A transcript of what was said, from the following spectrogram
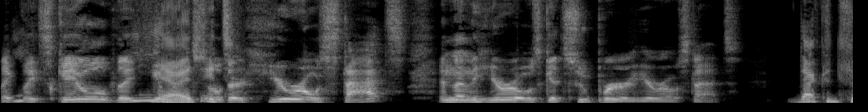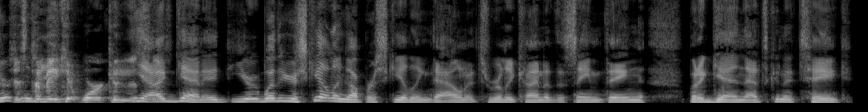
Like like scale the Yeah, humans it- so their hero stats, and then the heroes get superhero stats, that could certainly just to make it work in this. yeah system. again it, you're whether you're scaling up or scaling down it's really kind of the same thing but again that's going to take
